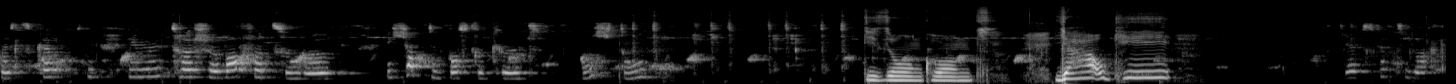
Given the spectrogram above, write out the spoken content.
Jetzt gib die mythische Waffe zurück. Ich hab den Boss gekillt. Nicht du. Die Sohn kommt. Ja, okay. Jetzt gibt's die Waffe.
